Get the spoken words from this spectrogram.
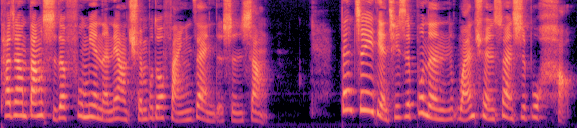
他将当时的负面能量全部都反映在你的身上。但这一点其实不能完全算是不好。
